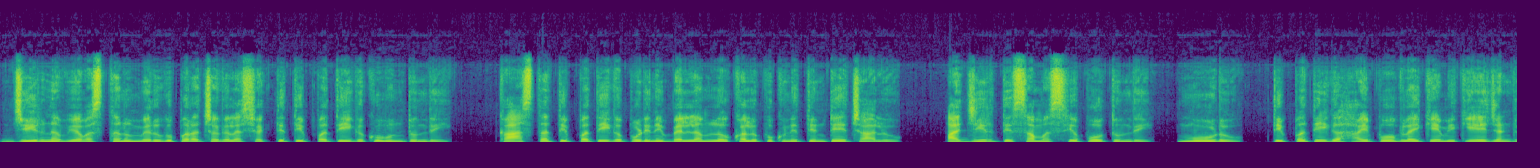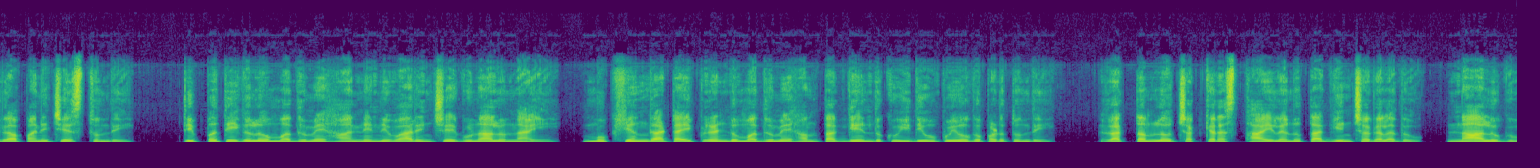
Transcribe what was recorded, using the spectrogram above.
జీర్ణ వ్యవస్థను మెరుగుపరచగల శక్తి తిప్పతీగకు ఉంటుంది. కాస్త తిప్పతీగ పొడిని బెల్లంలో కలుపుకుని తింటే చాలు. అజీర్తి సమస్య పోతుంది. మూడు. తిప్పతీగ హైపోగ్లైకేమిక్ ఏజెంట్గా పనిచేస్తుంది. తిప్పతీగలో మధుమేహాన్ని నివారించే గుణాలున్నాయి. ముఖ్యంగా టైప్ రెండు మధుమేహం తగ్గేందుకు ఇది ఉపయోగపడుతుంది. రక్తంలో చక్కెర స్థాయిలను తగ్గించగలదు. నాలుగు.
